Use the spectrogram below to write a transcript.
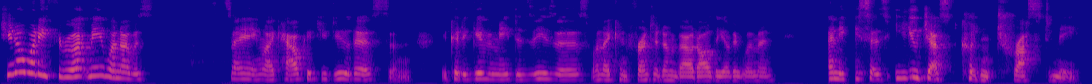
do you know what he threw at me when I was saying, like, how could you do this? And you could have given me diseases when I confronted him about all the other women. And he says, You just couldn't trust me.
